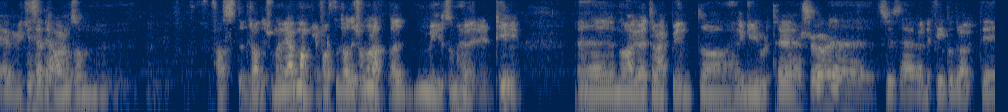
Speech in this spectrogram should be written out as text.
jeg vil ikke si at jeg har noen sånn faste tradisjoner. Jeg har mange faste tradisjoner. da. Det er mye som hører til. Eh, nå har vi etter hvert begynt å hogge juletre sjøl. Syns jeg er veldig fint å dra ut i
